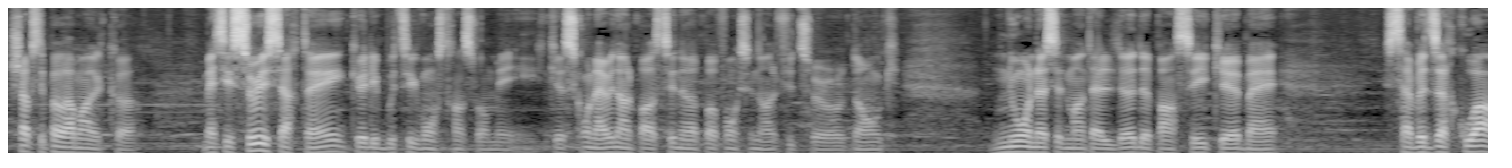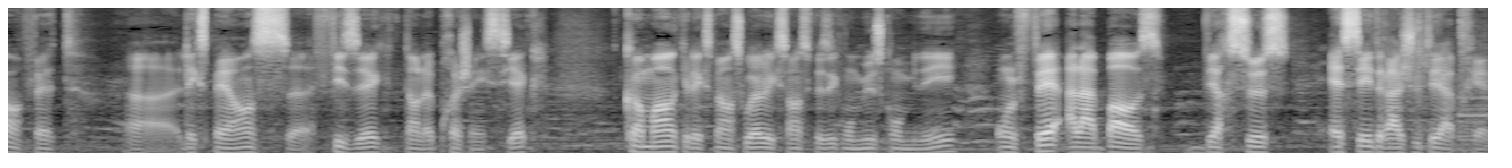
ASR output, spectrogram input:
je sais que c'est pas vraiment le cas. Mais c'est sûr et certain que les boutiques vont se transformer, que ce qu'on avait dans le passé ne va pas fonctionner dans le futur. Donc, nous, on a cette mentalité de penser que, ben, ça veut dire quoi en fait l'expérience physique dans le prochain siècle? Comment que l'expérience web et l'expérience physique vont mieux se combiner? On le fait à la base versus essayer de rajouter après.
